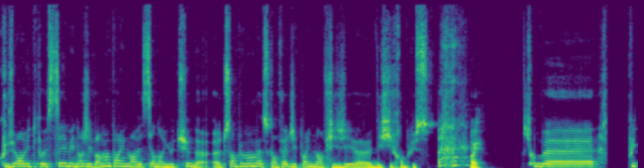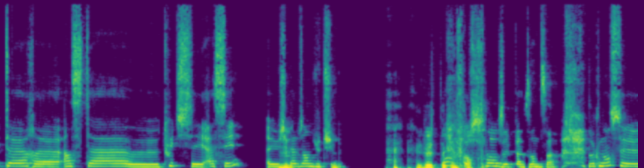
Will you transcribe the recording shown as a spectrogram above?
que j'ai envie de poster. Mais non, j'ai vraiment pas envie de m'investir dans YouTube, euh, tout simplement parce qu'en fait, j'ai pas envie de m'infliger euh, des chiffres en plus. Ouais. Je trouve euh, Twitter, euh, Insta, euh, Twitch, c'est assez. Euh, j'ai Mhm. pas besoin de YouTube. Je te comprends. Franchement, j'ai pas besoin de ça. Donc non, c'est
